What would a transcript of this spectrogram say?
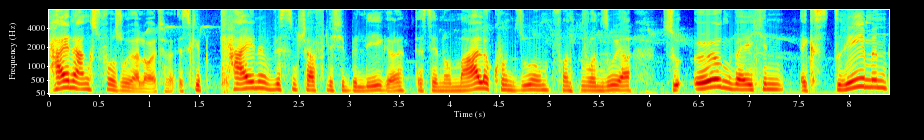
Keine Angst vor Soja, Leute. Es gibt keine wissenschaftlichen Belege, dass der normale Konsum von, von Soja zu irgendwelchen extremen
